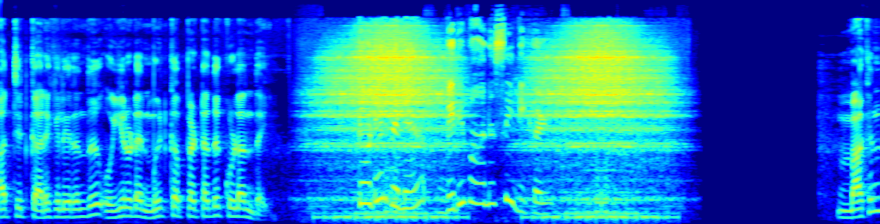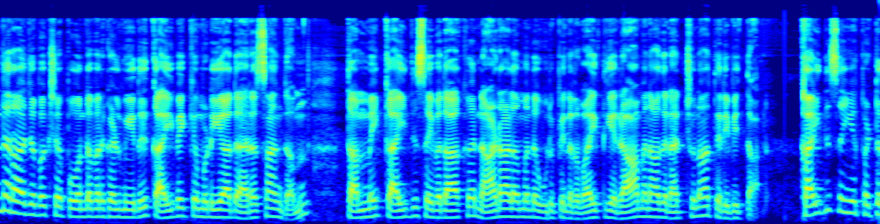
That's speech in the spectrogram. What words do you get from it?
ஆற்றிற்கு அருகிலிருந்து உயிருடன் மீட்கப்பட்டது குழந்தை. தொடர்பென விரிவான செய்திகள். மகிந்த ராஜபக்ஷ போன்றவர்கள் மீது கை வைக்க முடியாத அரசாங்கம் தம்மை கைது செய்வதாக நாடாளுமன்ற உறுப்பினர் வைத்திய ராமநாதன் அர்ச்சுனா தெரிவித்தார். கைது செய்யப்பட்டு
